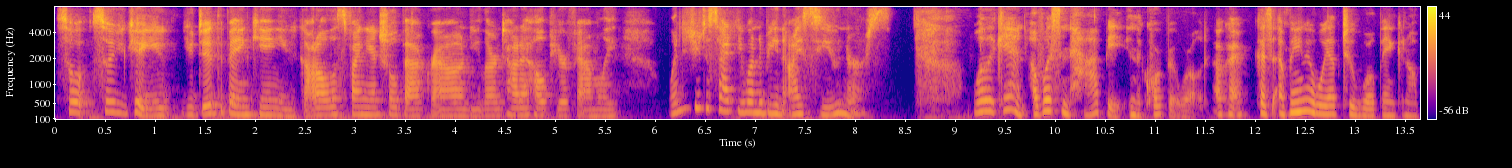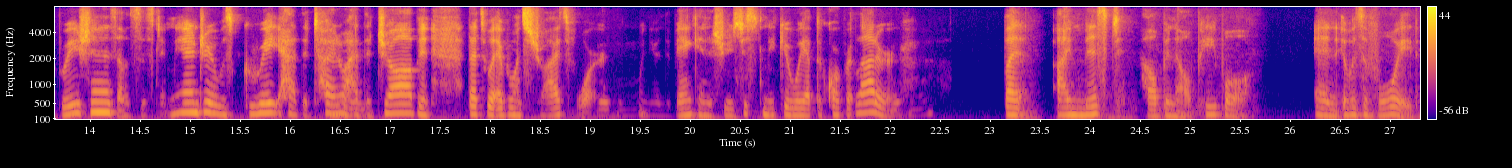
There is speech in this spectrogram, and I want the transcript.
So so you- okay, you you did the banking, you got all this financial background, you learned how to help your family. When did you decide you want to be an ICU nurse? Well, again, I wasn't happy in the corporate world Okay. because I made my way up to World Bank in operations. I was assistant manager. It was great. Had the title, had mm-hmm. the job, and that's what everyone strives for when you're in the bank industry. Is just make your way up the corporate ladder. Mm-hmm. But I missed helping out people, and it was a void.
